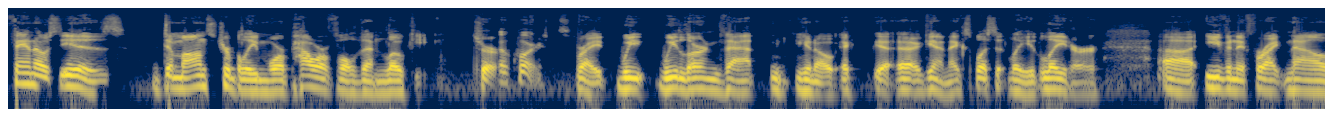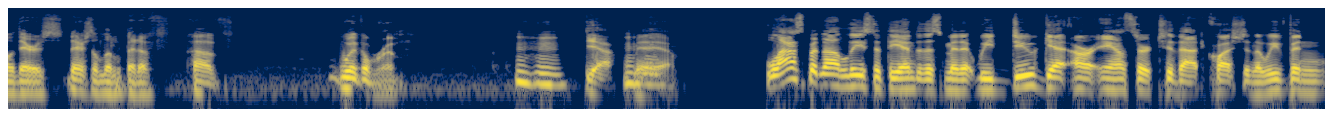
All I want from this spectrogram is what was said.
Thanos is demonstrably more powerful than Loki. Sure. Of course. Right. We we learned that, you know, e- again explicitly later. Uh, even if right now there's there's a little bit of of wiggle room. hmm Yeah, Mhm. yeah, yeah. Last but not least, at the end of this minute, we do get our answer to that question that we've been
